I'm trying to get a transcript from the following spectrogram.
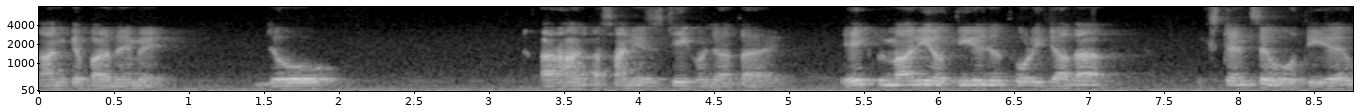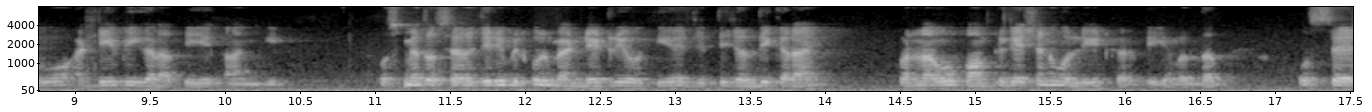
कान के पर्दे में जो आसानी से ठीक हो जाता है। एक बीमारी होती है जो थोड़ी ज़्यादा एक्सटेंसिव होती है, वो हड्डी भी गलाती है कान की। उसमें तो सर्जरी बिल्कुल मैंडेटरी होती है, जितनी जल्दी कराएँ, वरना वो कॉम्प्लिकेशन को लीड करती है। मतलब उससे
